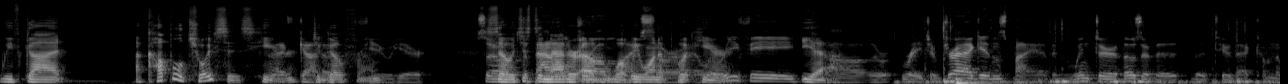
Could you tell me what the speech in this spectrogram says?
We've got a couple choices here to go from. here. So, so it's just a matter of what we want to put here. yeah. Uh, the Rage of Dragons by Evan Winter. Those are the, the two that come to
